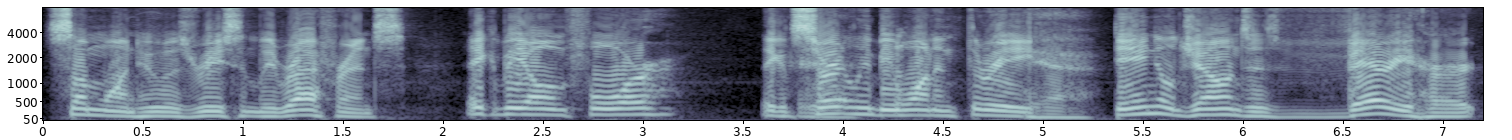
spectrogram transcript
someone who was recently referenced, they could be 0 4. They could certainly be 1 and 3. Yeah. Daniel Jones is very hurt.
